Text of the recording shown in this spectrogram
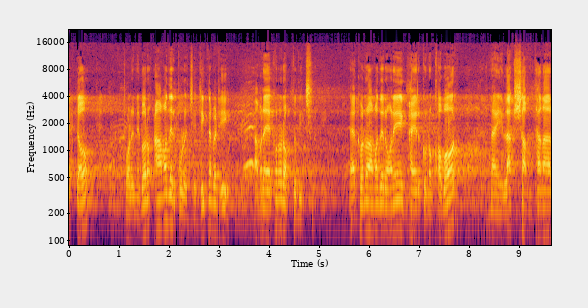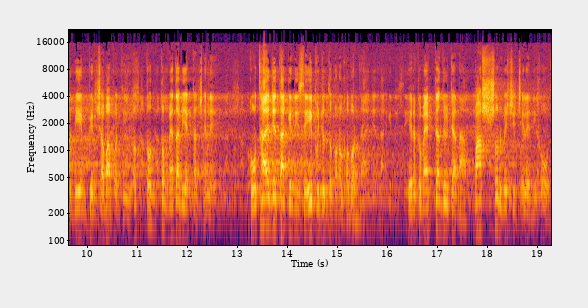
একটাও পড়েনি বরং আমাদের পড়েছে। ঠিক না বা ঠিক? আমরা এখনও রক্ত দিচ্ছি। এখনও আমাদের অনেক ভাইয়ের কোনো খবর নাই, লাকসাম থানার বিএনপির সভাপতি, অত্যন্ত মেধাবী একটা ছেলে। কোথায় যে তাকে নিছে, এই পর্যন্ত কোনো খবর নাই। এরকম একটা, দুইটা না, পাঁচশোর বেশি ছেলে নিখোঁজ।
